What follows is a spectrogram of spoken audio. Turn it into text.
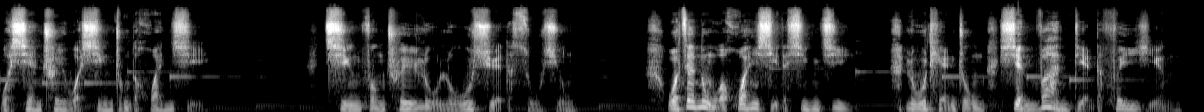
我先吹我心中的欢喜，清风吹露芦雪的酥胸；我在弄我欢喜的心机，芦田中现万点的飞萤。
